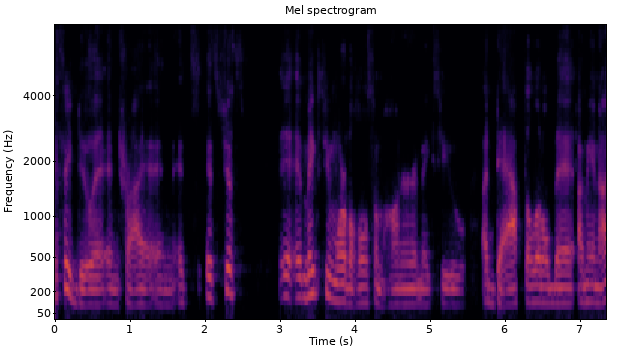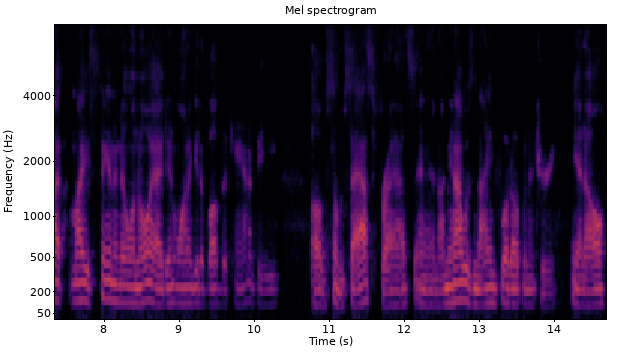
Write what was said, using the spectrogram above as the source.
say do it and try it, and it's it's just it, it makes you more of a wholesome hunter. It makes you adapt a little bit. I mean, I my stand in Illinois, I didn't want to get above the canopy of some sassafras, and I mean, I was nine foot up in a tree. You know,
